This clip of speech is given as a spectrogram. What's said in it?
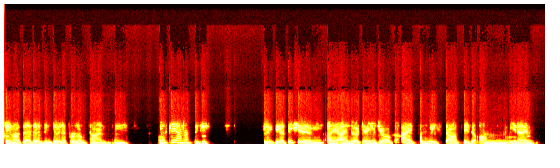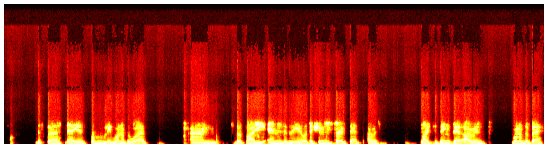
females there that had been doing it for a long time. And honestly, I must have just fluked the audition. I, I ended up getting the job. I probably started on, you know, the first day is probably one of the worst um, but by the end of the audition process, I was like to think that I was one of the best.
